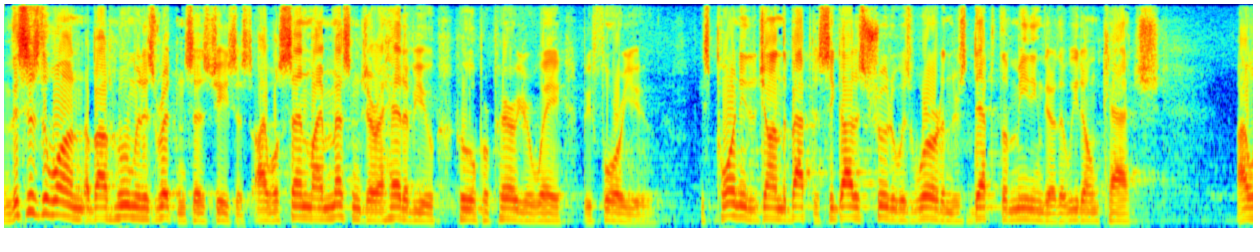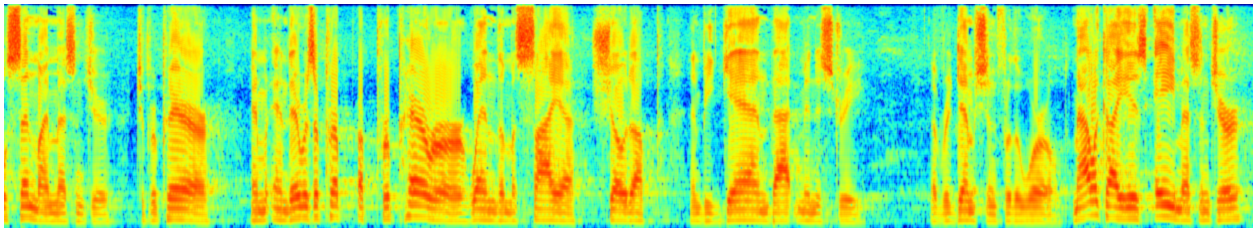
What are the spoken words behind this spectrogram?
This is the one about whom it is written, says Jesus I will send my messenger ahead of you who will prepare your way before you. He's pointing to John the Baptist. See, God is true to his word, and there's depth of meaning there that we don't catch. I will send my messenger to prepare. And, and there was a, a preparer when the Messiah showed up and began that ministry of redemption for the world. Malachi is a messenger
